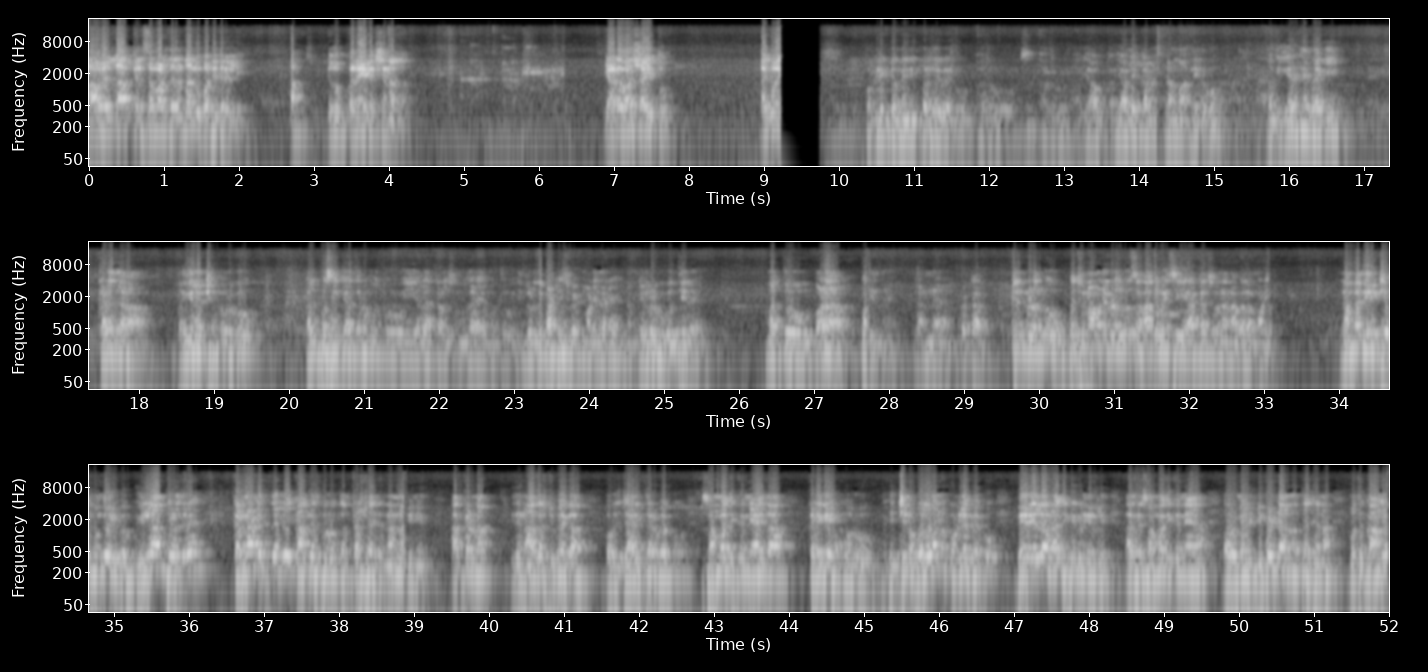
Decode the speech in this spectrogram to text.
ನಾವೆಲ್ಲ ಕೆಲಸ ಮಾಡಿದ್ರಿಂದ ನೀವು ಬಂದಿದ್ರಲ್ಲಿ ಇದು ಕೊನೆ ಎಲೆಕ್ಷನ್ ಅಲ್ಲ. ಎರಡು ವರ್ಷ ಆಯ್ತು. ಆಯ್ತು ಪಬ್ಲಿಕ್ ಡೊಮೇನಿಗೆ ಬರಲೇಬೇಕು. ಅದು ಅದು ಯಾವ, ಯಾವುದೇ ಕಾರಣ ನಮ್ಮ ನಿಲುವು ಮತ್ತು ಎರಡನೇದಾಗಿ, ಕಳೆದ ಬೈ ಎಲೆಕ್ಷನ್ವರೆಗೂ ಅಲ್ಪಸಂಖ್ಯಾತರು ಮತ್ತು ಈ ಎಲ್ಲ ತಳ ಸಮುದಾಯ ಮತ್ತು ಹಿಂದುಳಿದ ಪಾರ್ಟಿಸಿಪೇಟ್ ಮಾಡಿದ್ದಾರೆ ನಮ್ಗೆಲ್ಲರಿಗೂ ಗೊತ್ತಿದೆ. ಮತ್ತು ಬಹಳ ನನ್ನ ಪ್ರಕಾರ. ಉಪಚುನಾವಣೆಗಳಲ್ಲೂ ಸಹ ವಹಿಸಿ ಆ ಕೆಲಸವನ್ನು ನಾವೆಲ್ಲ ಮಾಡಿ. ನಮ್ಮ ನಿರೀಕ್ಷೆ ಮುಂದುವರಿಬೇಕು. ಇಲ್ಲ ಅಂತ ಹೇಳಿದ್ರೆ ಕರ್ನಾಟಕದಲ್ಲಿ ಕಾಂಗ್ರೆಸ್ ಬರುವಂತದ್ದು ಕಷ್ಟ ಇದೆ, ನನ್ನ ಒಪಿನಿಯನ್ ಆ ಕಾರಣ ಇದನ್ನು ಆದಷ್ಟು ಬೇಗ ಅವರು ಜಾರಿಗೆ ತರಬೇಕು. ಸಾಮಾಜಿಕ ನ್ಯಾಯದ ಕಡೆಗೆ ಅವರು ಹೆಚ್ಚಿನ ಒಲವನ್ನು ಕೊಡಲೇಬೇಕು. ಬೇರೆ ಎಲ್ಲ ರಾಜಕೀಯಗಳು ಇರಲಿ. ಆದರೆ ಸಾಮಾಜಿಕ ನ್ಯಾಯ, ಅವರ ಮೇಲೆ ಡಿಪೆಂಡ್ ಆದಂಥ ಜನ ಮತ್ತು ಕಾಂಗ್ರೆಸ್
